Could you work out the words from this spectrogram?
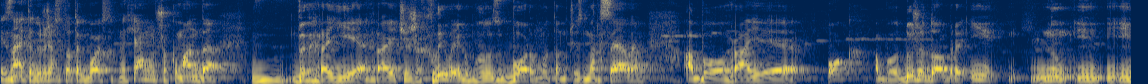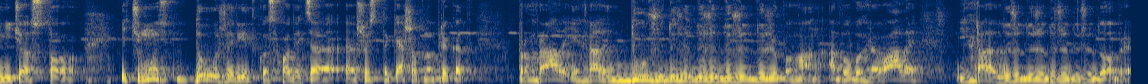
І знаєте, дуже часто так буває з Тоттенхемом, що команда виграє, граючи жахливо, як було з Борнмутом чи з Марселем, або грає ок, або дуже добре, і, ну, і, і, і нічого з того. І чомусь дуже рідко сходиться е, щось таке, щоб, наприклад, програли і грали дуже, дуже, дуже, дуже, дуже погано. Або вигравали і грали дуже, дуже, дуже, дуже добре.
